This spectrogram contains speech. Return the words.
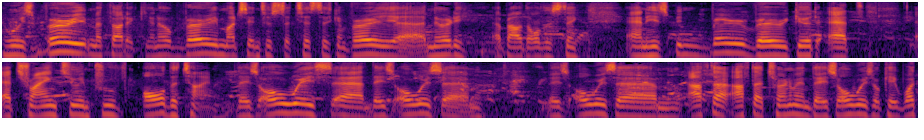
who is very methodic, you know, very much into statistics and very uh, nerdy about all this thing, and he's been very very good at at trying to improve all the time. There's always uh, there's always um, there's always um, after after a tournament there's always okay what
